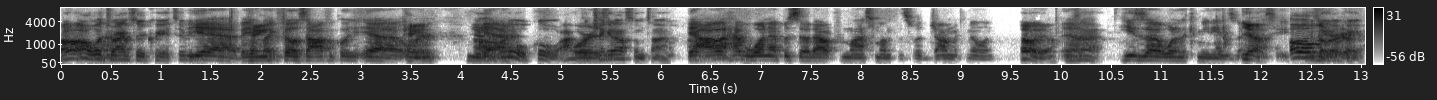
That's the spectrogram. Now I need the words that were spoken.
Oh, what yeah. drives their creativity? Yeah, ba- Pain. like philosophically. Yeah, Pain. or Oh, Yeah. Cool. Cool. I will Or check it- it out sometime. yeah. I have one episode out from last month. It's with John McMillan. Oh yeah. Who's Yeah, that? He's uh, one of the comedians. in Yeah. NBC. Oh, He's okay. here.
